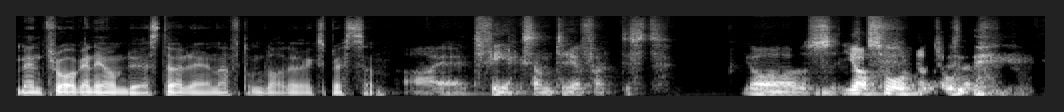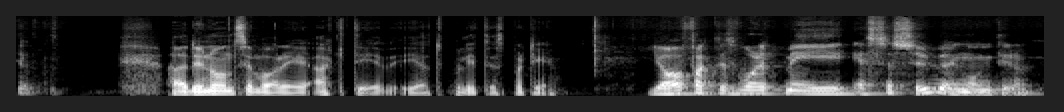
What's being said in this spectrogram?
Men frågan är om du är större än Aftonbladet och Expressen. Ja, jag är tveksam till det faktiskt. Jag, jag har svårt att tro det. har du någonsin varit aktiv i ett politiskt parti? Jag har faktiskt varit med i SSU en gång i tiden.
